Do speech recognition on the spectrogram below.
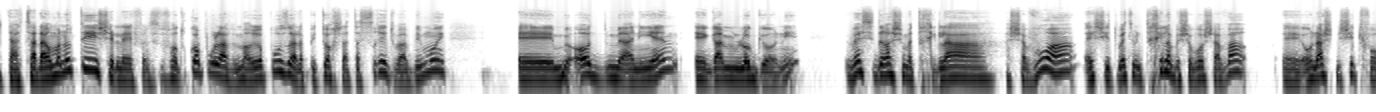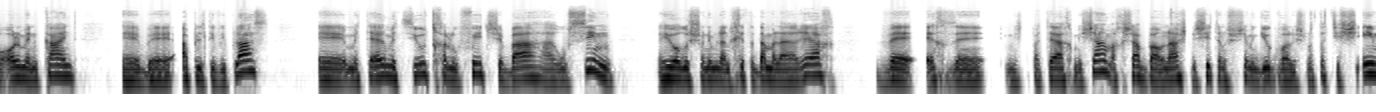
את הצד האומנותי של פרנסיס פורד קופולה ומריו פוזו על הפיתוח של התסריט והבימוי. אה, מאוד מעניין, אה, גם אם לא גאוני, וסדרה שמתחילה השבוע, אה, שהיא בעצם התחילה בשבוע שעבר, עונה שלישית for all mankind באפל TV פלאס, מתאר מציאות חלופית שבה הרוסים היו הראשונים להנחית אדם על הירח, ואיך זה מתפתח משם. עכשיו, בעונה השלישית, אני חושב שהם הגיעו כבר לשנות ה-90,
